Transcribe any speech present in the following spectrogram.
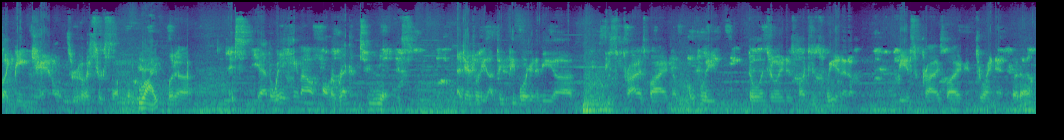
like being channeled through us or something. Right. But uh, it's yeah, the way it came out on the record too. It's I definitely I think people are going to be uh, be surprised by it. Hopefully, they'll enjoy it as much as we ended up being surprised by it and enjoying it. But uh,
